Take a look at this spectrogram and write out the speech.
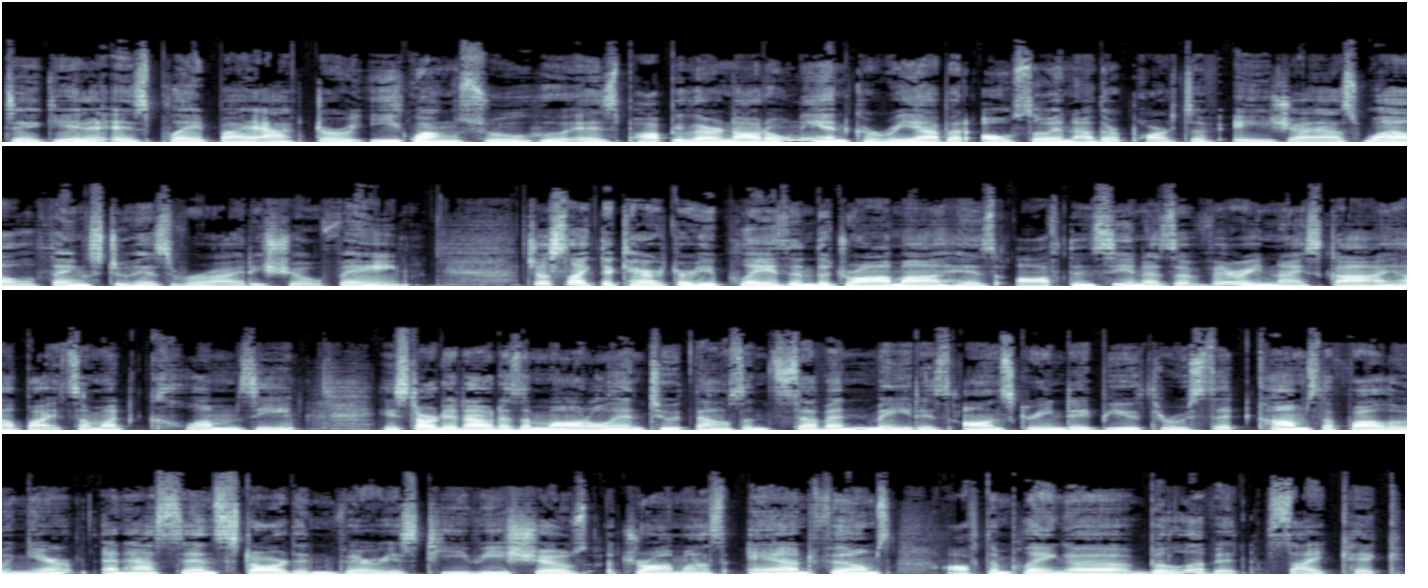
Jae-gil is played by actor Lee Kwang-soo, who is popular not only in Korea but also in other parts of Asia as well, thanks to his variety show fame. Just like the character he plays in the drama, he's often seen as a very nice guy, albeit somewhat clumsy. He started out as a model in 2007, made his on-screen debut through sitcoms the following year, and has since starred in various TV shows, dramas, and films, often playing a beloved sidekick.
